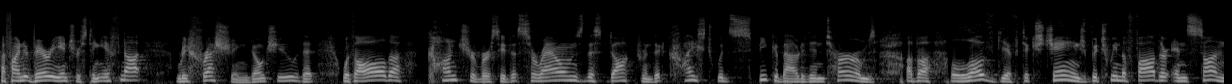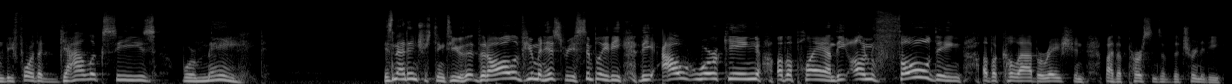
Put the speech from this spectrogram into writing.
I find it very interesting, if not refreshing, don't you, that with all the controversy that surrounds this doctrine, that Christ would speak about it in terms of a love gift exchange between the Father and Son before the galaxies were made. Isn't that interesting to you? That, that, all of human history is simply the, the outworking of a plan, the unfolding of a collaboration by the persons of the Trinity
